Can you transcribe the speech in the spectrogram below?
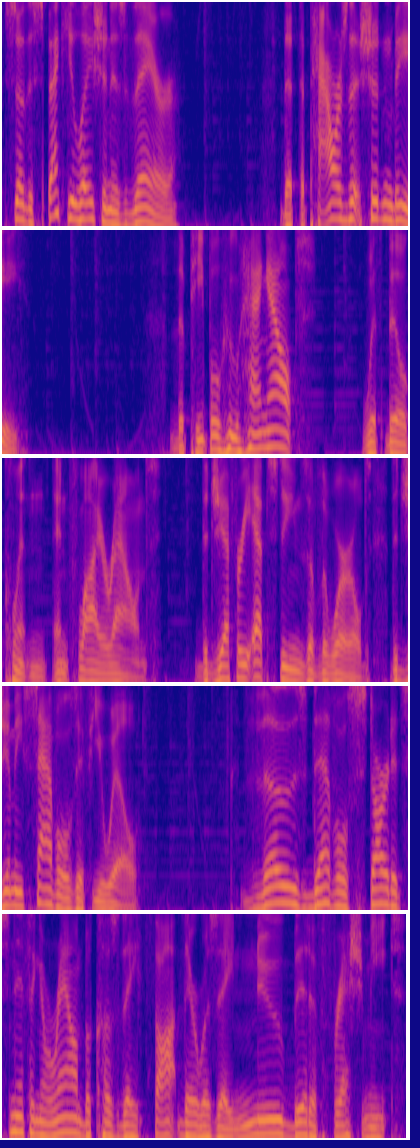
So the speculation is there that the powers that shouldn't be, the people who hang out with Bill Clinton and fly around, the Jeffrey Epsteins of the world, the Jimmy Saviles, if you will, those devils started sniffing around because they thought there was a new bit of fresh meat.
